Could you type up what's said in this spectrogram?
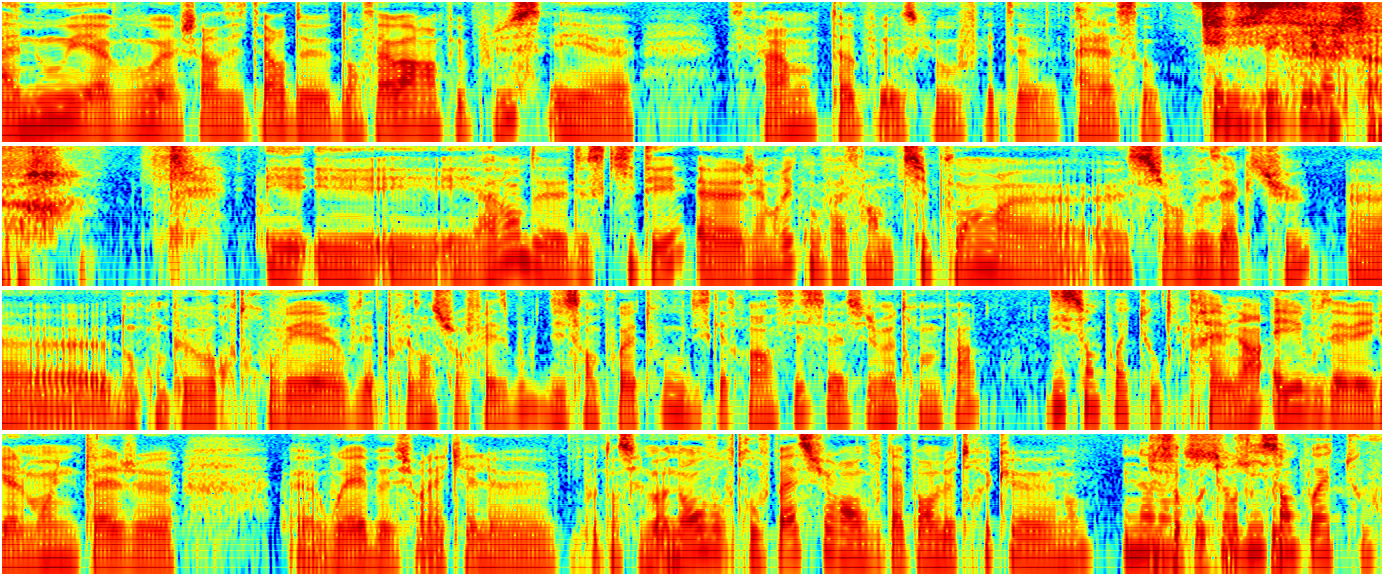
à nous et à vous, euh, chers auditeurs, de- d'en savoir un peu plus. Et euh, c'est vraiment top euh, ce que vous faites euh, à l'assaut. Pulsar. Et, et- et- et avant de, de se quitter, euh, j'aimerais qu'on fasse un petit point euh, sur vos actus. Euh, donc on peut vous retrouver, vous êtes présent sur Facebook, 10 en Poitou ou 1086 euh, si je me trompe pas. 10 en Poitou. Très bien. Et vous avez également une page web sur laquelle euh, potentiellement... Non, on vous retrouve pas sur en vous tapant le truc, euh, non Non, 10 en non, Poitou, sur ça 10 peut- en Poitou.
